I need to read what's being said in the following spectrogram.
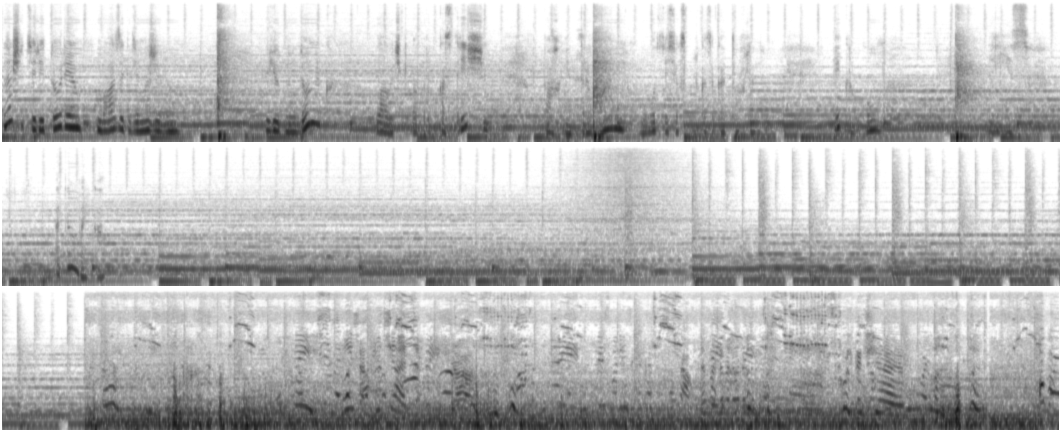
Наша территория, базы, где мы живем. Уютный домик, лавочки вокруг кострища, пахнет травами. Вот здесь их сколько заготовлено. И кругом лес. А там Байкал. получается. Сколько чая. Опа!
